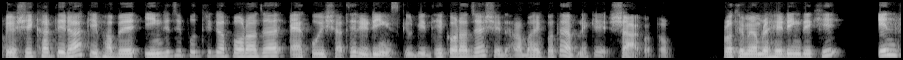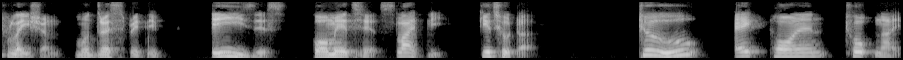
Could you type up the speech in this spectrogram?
প্রিয় শিক্ষার্থীরা, কীভাবে ইংরেজি পত্রিকা পড়া যায়, একই সাথে রিডিং স্কিল বৃদ্ধি করা যায় সেই ধারাবাহিকতায় আপনাকে স্বাগত। প্রথমে আমরা হেডিং দেখি ইনফ্লেশন মুদ্রাস্ফীতি এইজেস কমেছে স্লাইটলি কিছুটা। Two eight point two nine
